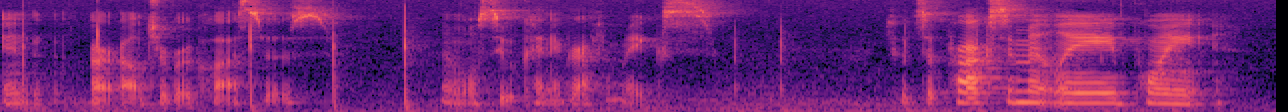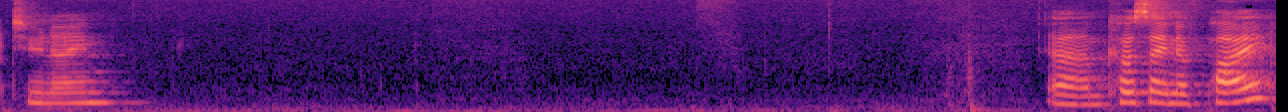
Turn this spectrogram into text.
in our algebra classes. And we'll see what kind of graph it makes. So it's approximately 0.29. Um, cosine of pi,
